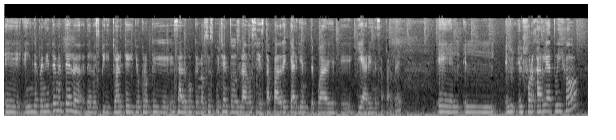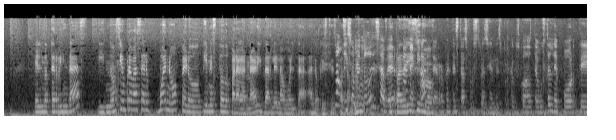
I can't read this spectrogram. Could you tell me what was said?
eh, independientemente de lo, espiritual, que yo creo que es algo que no se escucha en todos lados y está padre que alguien te pueda eh, guiar en esa parte, el, el forjarle a tu hijo, el no te rindas, y no siempre va a ser bueno, pero tienes todo para ganar y darle la vuelta a lo que estés no, Y sobre todo el saber manejar de repente estas frustraciones, porque pues cuando te gusta el deporte,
